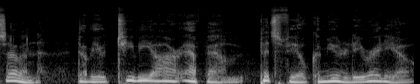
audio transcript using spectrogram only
Eighty-nine-seven WTBR FM, Pittsfield Community Radio.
